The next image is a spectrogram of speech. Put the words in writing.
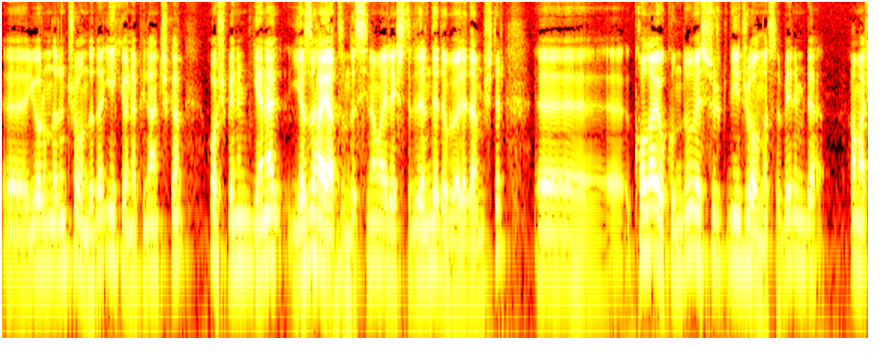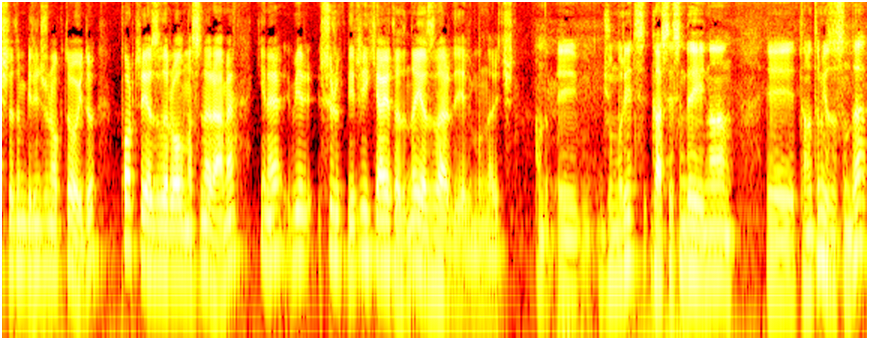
e, yorumların çoğunda da ilk öne plan çıkan Hoş benim genel yazı hayatımda sinema eleştirilerinde de böyle denmiştir. Ee, kolay okunduğu ve sürükleyici olması. Benim de amaçladığım birinci nokta oydu. Portre yazıları olmasına rağmen yine bir sürükleyici hikaye tadında yazılar diyelim bunlar için. Anladım. E, Cumhuriyet Gazetesi'nde yayınlanan e, tanıtım yazısında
